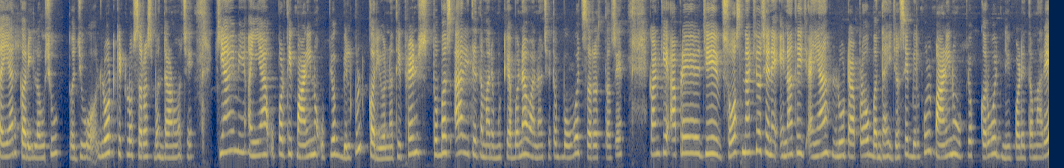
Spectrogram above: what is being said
તૈયાર કરી લઉં છું. તો જુઓ, લોટ કેટલો સરસ બંધાણો છે. ક્યાંય મેં અહીંયા ઉપરથી પાણીનો ઉપયોગ બિલકુલ કર્યો નથી. ફ્રેન્ડ્સ, તો બસ આ રીતે તમારે મુઠિયા બનાવવાના છે તો બહુ જ સરસ થશે. કારણ કે આપણે જે સોસ નાખ્યો છે ને, એનાથી જ અહીંયા લોટ આપણો બંધાઈ જશે. બિલકુલ પાણીનો ઉપયોગ કરવો જ નહીં પડે તમારે.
